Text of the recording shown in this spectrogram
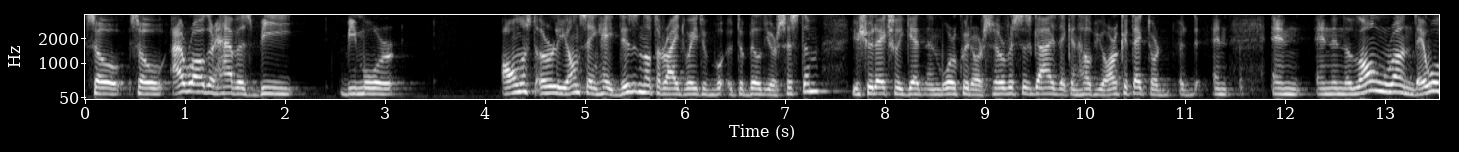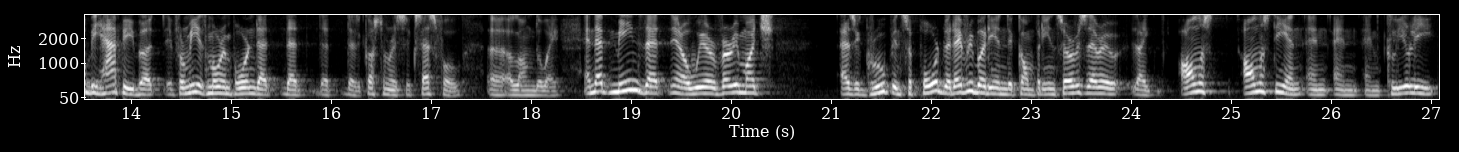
So, so I rather have us be be more almost early on saying, hey, this is not the right way to, to build your system. You should actually get and work with our services guys. They can help you architect. Or, and, and, and in the long run, they will be happy. But for me, it's more important that, that, that, that the customer is successful uh, along the way. And that means that you know, we are very much, as a group, in support with everybody in the company, in service, every, like honest, honesty and, and, and, and clearly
